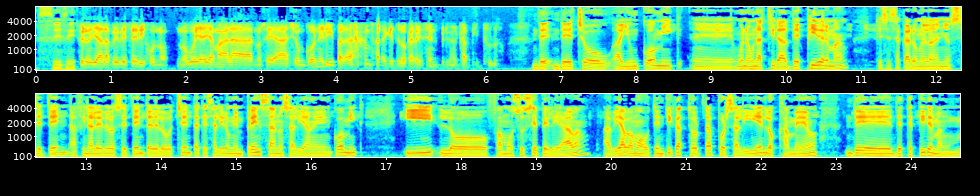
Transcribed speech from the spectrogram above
Sí, sí. Pero ya la BBC dijo, no, no voy a llamar a, no sé, a Sean Connery para, para que te lo cargues en el primer capítulo. De, de hecho, hay un cómic, eh, bueno, unas tiras de Spider-Man que se sacaron en los años 70, a finales de los 70 y de los 80, que salieron en prensa, no salían en cómic, y los famosos se peleaban, había, vamos, auténticas tortas por salir en los cameos de, de este Spider-Man.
